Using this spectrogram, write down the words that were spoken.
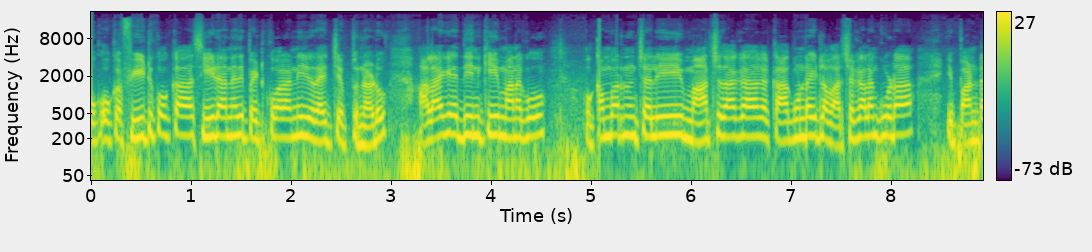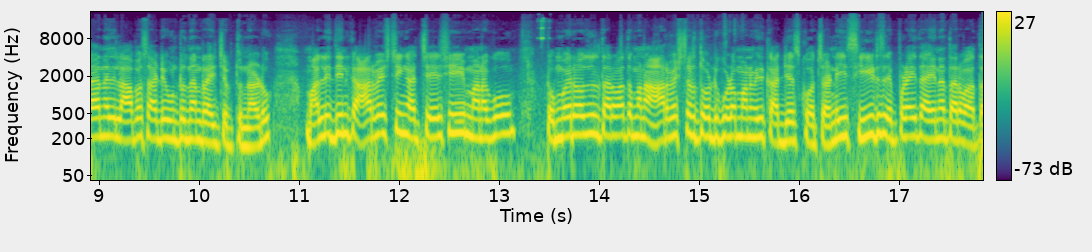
ఒక- ఫీట్కి ఒక సీడ్ అనేది పెట్టుకోవాలని రైతు చెప్తున్నాడు. అలాగే దీనికి మనకు ఒకంబర్ నుంచి మార్చి దాకా కాకుండా ఇట్లా వర్షాకాలం కూడా ఈ పంట అనేది లాభసాటి ఉంటుందని రైతు చెప్తున్నాడు. మళ్ళీ దీనికి హార్వెస్టింగ్ వచ్చేసి మనకు తొంభై రోజుల తర్వాత మన హార్వెస్టర్ తోటి కూడా మనం ఇది కట్ చేసుకోవచ్చు అండి ఈ సీడ్స్ ఎప్పుడైతే అయిన తర్వాత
